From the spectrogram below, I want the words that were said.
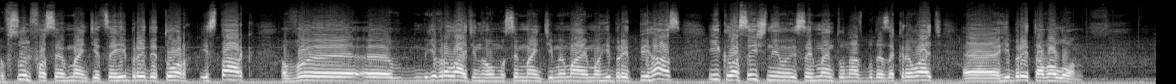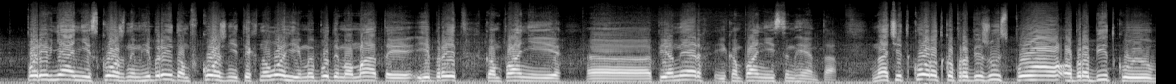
в сульфосегменті. Це гібриди Тор і Старк. В е, євролайтінговому сегменті ми маємо гібрид Пігас. І класичний сегмент у нас буде закривати е, гібрид Авалон порівнянні з кожним гібридом в кожній технології ми будемо мати гібрид компанії Pioneer і компанії Syngenta. Значить, коротко пробіжусь по обробітку,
